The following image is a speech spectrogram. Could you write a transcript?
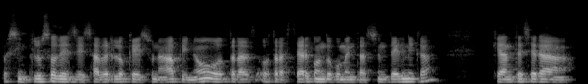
pues incluso desde saber lo que es una API, ¿no? O, o trastear con documentación técnica, que antes era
